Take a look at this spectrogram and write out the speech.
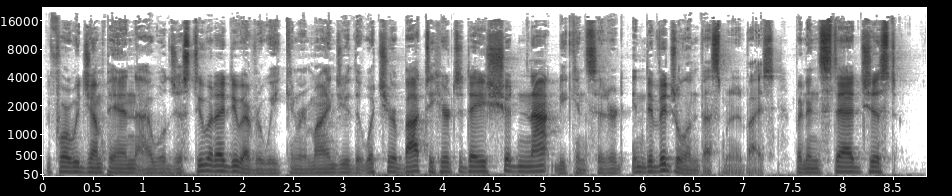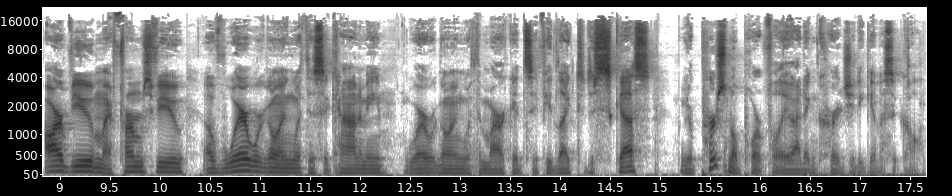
Before we jump in, I will just do what I do every week and remind you that what you're about to hear today should not be considered individual investment advice, but instead just our view, my firm's view of where we're going with this economy, where we're going with the markets. If you'd like to discuss your personal portfolio, I'd encourage you to give us a call.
